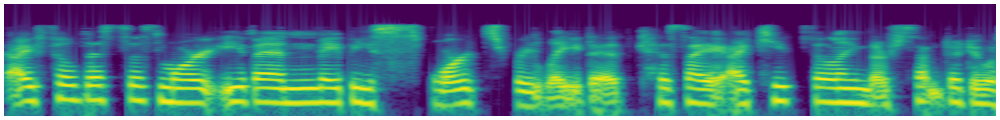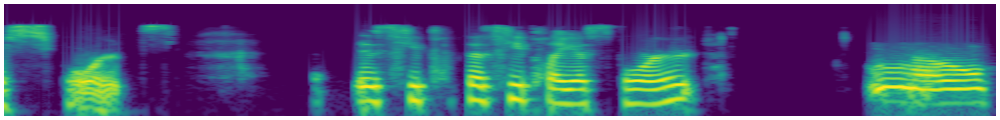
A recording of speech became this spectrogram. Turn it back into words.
i feel this is more even maybe sports related because I, I keep feeling there's something to do with sports. Is he does he play a sport? No.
